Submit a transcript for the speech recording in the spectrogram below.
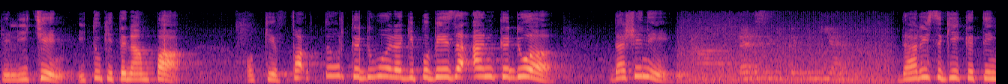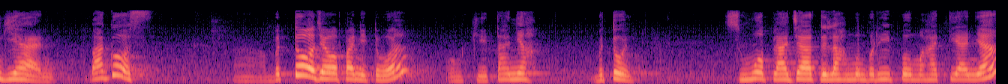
Okey, licin. Itu kita nampak. Okey, faktor kedua lagi, perbezaan kedua. Dashini, Uh, dari segi ketinggian. dari segi ketinggian. Bagus. Ha, betul jawapan itu. Ha? Okey, tanya. Betul. Semua pelajar telah memberi pemerhatian yang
